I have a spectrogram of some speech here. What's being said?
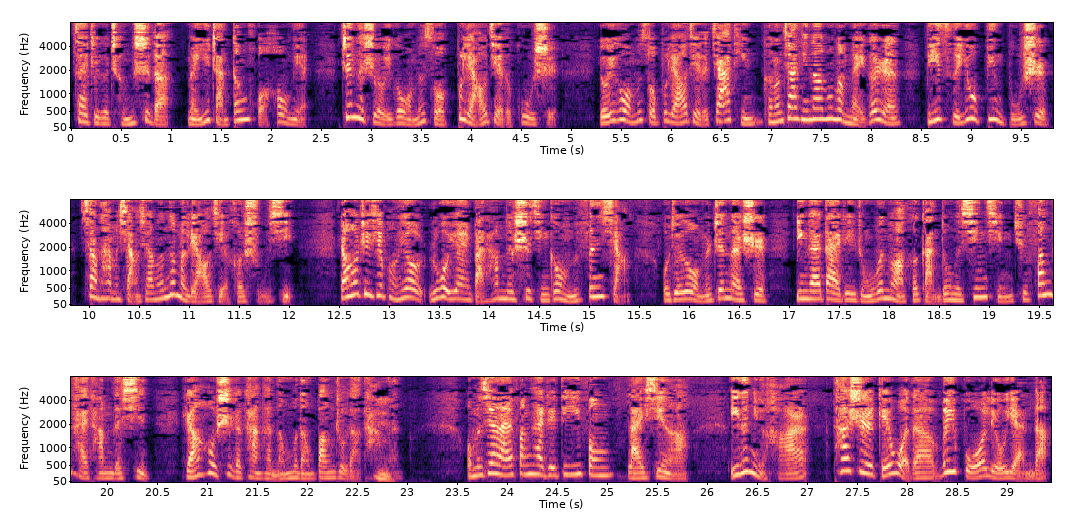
在这个城市的每一盏灯火后面。真的是有一个我们所不了解的故事，有一个我们所不了解的家庭，可能家庭当中的每个人彼此又并不是像他们想象的那么了解和熟悉。然后这些朋友如果愿意把他们的事情跟我们分享，我觉得我们真的是应该带着一种温暖和感动的心情去翻开他们的信，然后试着看看能不能帮助到他们。我们先来翻开这第一封来信啊，一个女孩，她是给我的微博留言的。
